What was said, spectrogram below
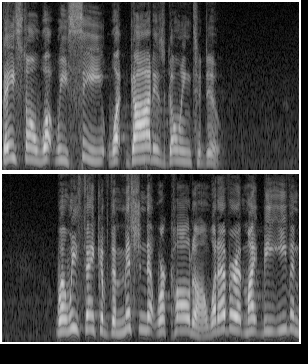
based on what we see what God is going to do. When we think of the mission that we're called on, whatever it might be, even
